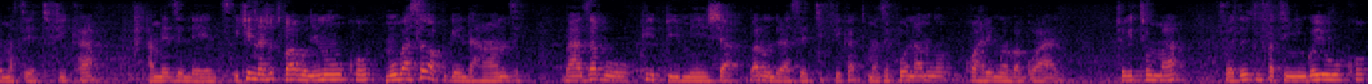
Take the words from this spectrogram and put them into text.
amasertifika ameze neza. Ikindi na cyo twabonye ni uko mu basaba kugenda hanze baza kwipimisha barondera seritifika tumaze kubonamwo ko harimo abagwayi cyo gituma tuba dufata ingingo y'uko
